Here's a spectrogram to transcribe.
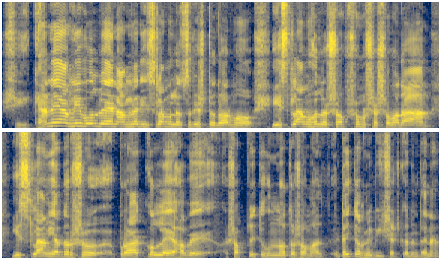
সেখানে আপনি বলবেন, আপনার ইসলাম হলো শ্রেষ্ঠ ধর্ম, ইসলাম হলো সব সমস্যার সমাধান, ইসলামী আদর্শ প্রয়োগ করলে হবে সবচেয়ে উন্নত সমাজ। এটাই তো আপনি বিশ্বাস করেন, তাই না?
